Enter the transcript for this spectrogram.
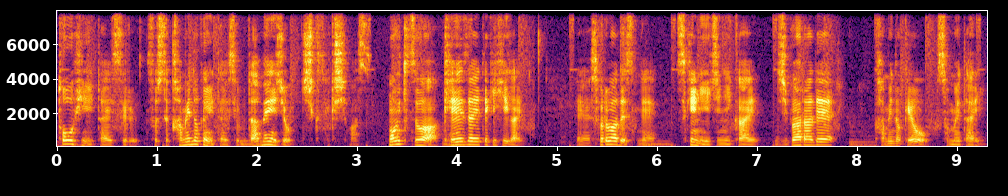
頭皮に対する、そして髪の毛に対するダメージを蓄積します。もう一つは経済的被害。えそれはですね、月に1、2回自腹で髪の毛を染めたり、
